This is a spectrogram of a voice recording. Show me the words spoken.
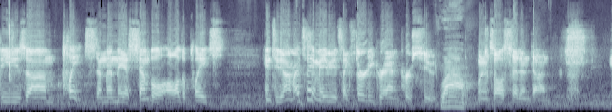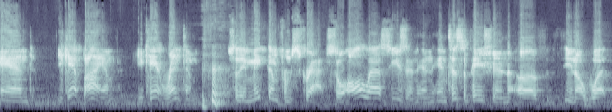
these um, plates and then they assemble all the plates into the arm. I'd say maybe it's like thirty grand per suit Wow. when it's all said and done. And you can't buy them, you can't rent them, so they make them from scratch. So all last season, in anticipation of you know what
